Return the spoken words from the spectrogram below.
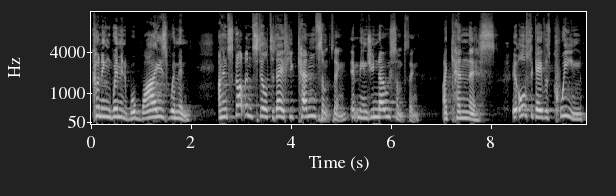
cunning women were wise women. And in Scotland, still today, if you ken something, it means you know something. I ken this. It also gave us queen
